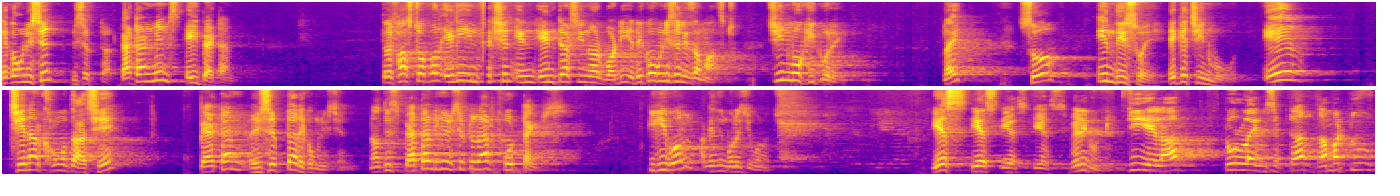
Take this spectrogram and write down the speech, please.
recognition receptor pattern means এই প্যাটার্ন তাহলে first of all any infection enters in our body recognition is a must চিনবো কি করে? Right so in this way একে চিনবো। এর চেনার ক্ষমতা আছে pattern receptor recognition now this pattern receptor are four types কী কী বল? আগের দিন বলেছি মনে হচ্ছে। Yes, yes, yes, yes. Very good. TLR, toll-like receptor. Number two,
